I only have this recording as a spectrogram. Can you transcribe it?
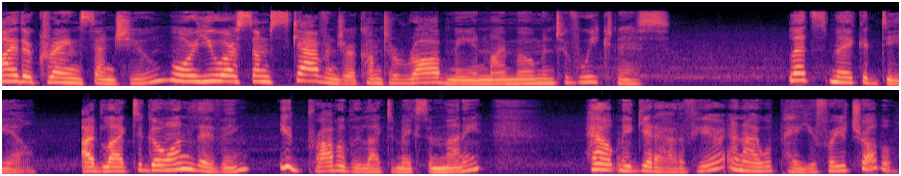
Either Crane sent you, or you are some scavenger come to rob me in my moment of weakness. Let's make a deal. I'd like to go on living. You'd probably like to make some money. Help me get out of here, and I will pay you for your trouble.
